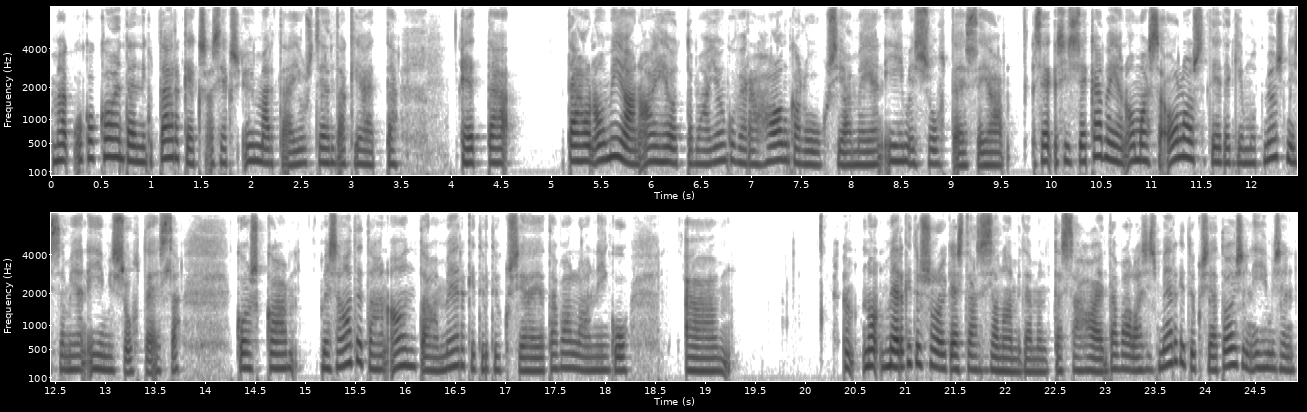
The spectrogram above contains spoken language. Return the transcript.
mä koen tämän niin kuin tärkeäksi asiaksi ymmärtää just sen takia, että, että tämä on omiaan aiheuttamaan jonkun verran hankaluuksia meidän ihmissuhteissa ja se, siis sekä meidän omassa olossa tietenkin, mutta myös niissä meidän ihmissuhteissa, koska me saatetaan antaa merkityksiä ja tavallaan niin kuin, ää, no merkitys on oikeastaan se sana, mitä mä nyt tässä haen, tavallaan siis merkityksiä toisen ihmisen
